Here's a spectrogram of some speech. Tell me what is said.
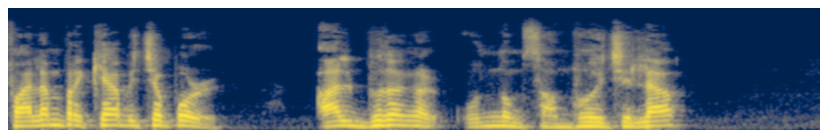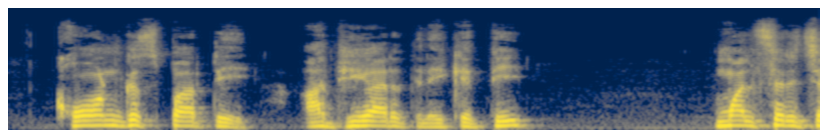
ഫലം പ്രഖ്യാപിച്ചപ്പോൾ അത്ഭുതങ്ങൾ ഒന്നും സംഭവിച്ചില്ല. കോൺഗ്രസ് പാർട്ടി അധികാരത്തിലേക്കെത്തി. മത്സരിച്ച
